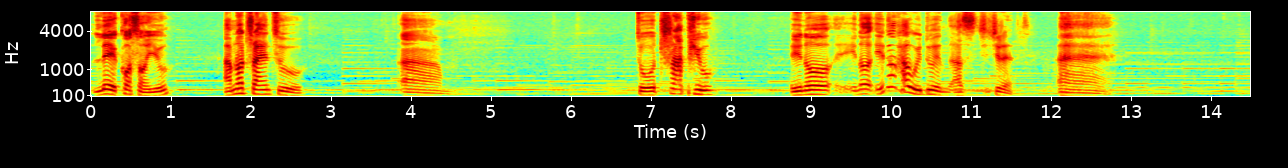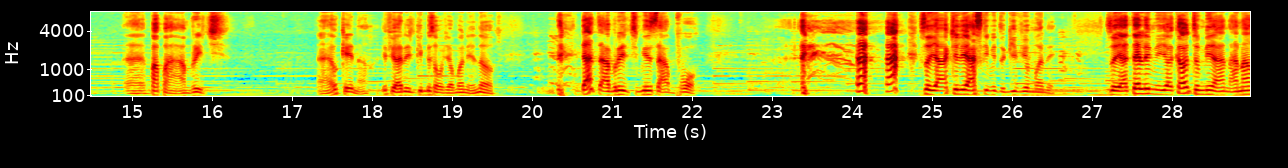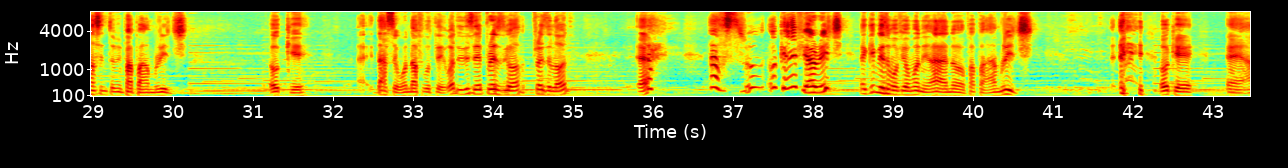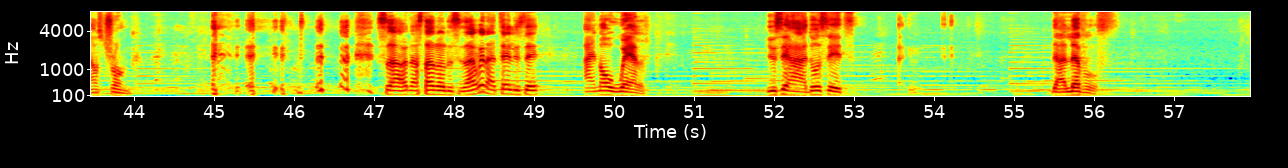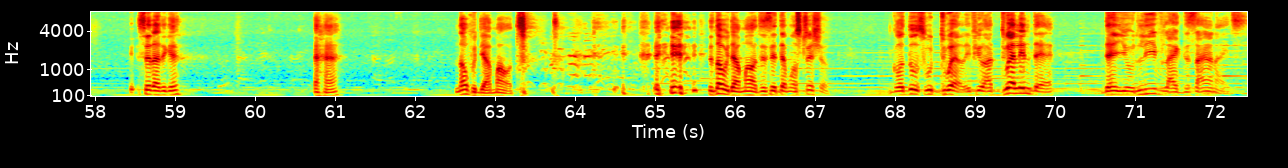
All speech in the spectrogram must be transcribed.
lay a curse on you. I'm not trying to um, to trap you. You know, you know, you know how we do it as children. Uh, uh, Papa, I'm rich. Uh, okay, now, if you are rich, give me some of your money. No. that I'm rich means I'm poor. so you're actually asking me to give you money. So you're telling me, you're coming to me and announcing to me, Papa, I'm rich. Okay. That's a wonderful thing. What did he say? Praise God. Praise the Lord. Yeah? That's true. Okay, if you're rich, give me some of your money. Ah, no, Papa, I'm rich. okay, uh, I'm strong. so I understand all this. And when I tell you, say, I know well. You say, ah, don't say it. There are levels. Say that again. Uh huh. Not with their mouth. it's not with their mouth, it's a demonstration. God, those who dwell, if you are dwelling there, then you live like the Zionites.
